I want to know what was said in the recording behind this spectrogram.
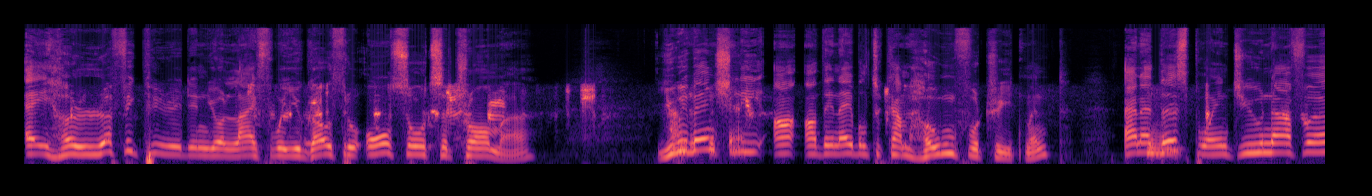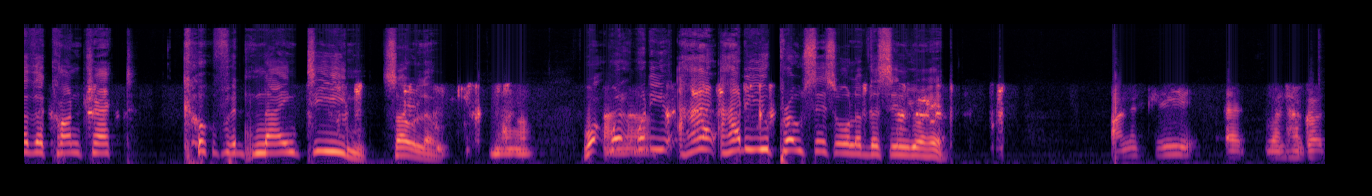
a horrific period in your life where you go through all sorts of trauma. You 100%. eventually are, are, then able to come home for treatment. And at mm. this point, you now further contract COVID 19 solo. No. What, what, what do you? How, how do you process all of this in your head? Honestly, at, when I got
